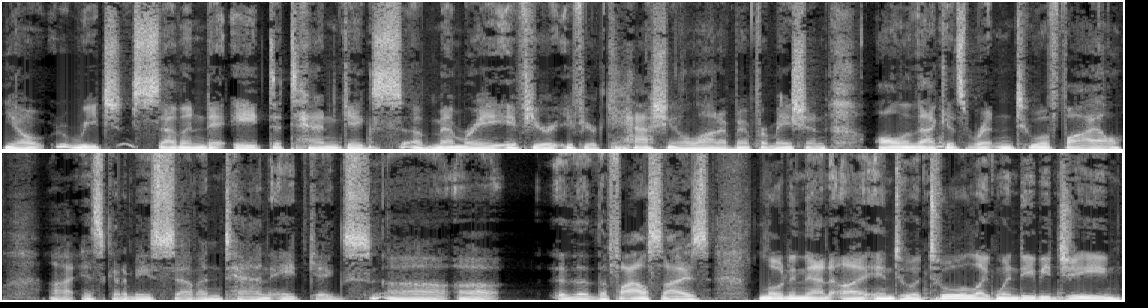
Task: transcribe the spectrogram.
you know, reach seven to eight to 10 gigs of memory if you're, if you're caching a lot of information. All of that gets written to a file. Uh, it's going to be seven, 10, eight gigs, uh, uh the, the file size, loading that uh, into a tool like WinDBG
